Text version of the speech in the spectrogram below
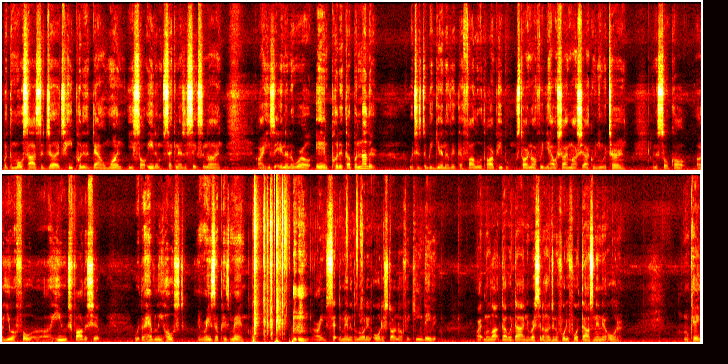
but the Most High is the judge. He put it down one, Esau, Edom, second Esdras 6 and 9. All right, he's the end of the world and putteth up another, which is the beginning of it that followeth our people. Starting off with Yahushua Mashiach when he returned in the so-called uh, UFO, a huge fathership with a heavenly host and raise up his men. All right, and set the men of the Lord in order, starting off with King David. All right, Malak Dawadah and the rest of the 144,000 in their order. Okay?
